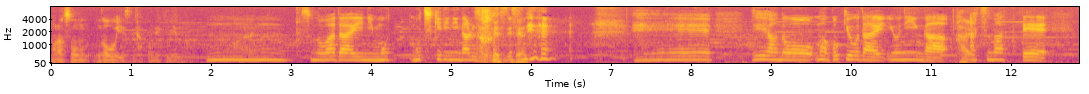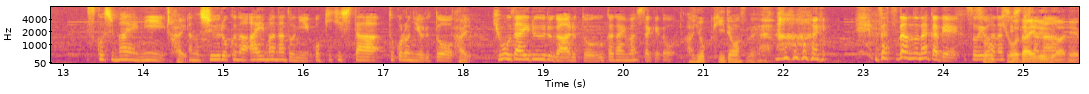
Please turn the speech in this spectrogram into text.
マラソンが多いですね箱根駅伝の、はい、その話題にも持ちきりになるんですね。へえであの、まあ、ご兄弟4人が集まって、はい、少し前に、はい、あの収録の合間などにお聞きしたところによると、はい、兄弟ルールがあると伺いましたけど。あよく聞いてますね、はい、雑談の中でそういう話してたな。兄弟ルールはね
